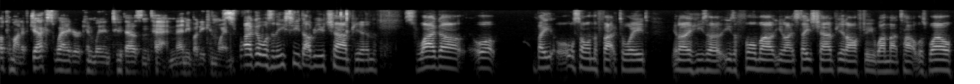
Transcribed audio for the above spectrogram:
Oh come on, if Jack Swagger can win in 2010, anybody can win. Swagger was an ECW champion. Swagger, or also on the factoid, you know, he's a he's a former United States champion after he won that title as well.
